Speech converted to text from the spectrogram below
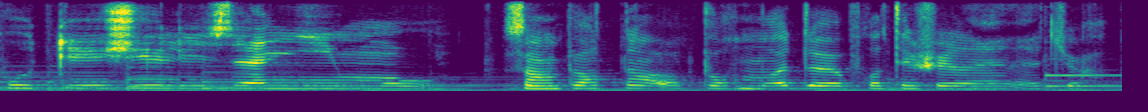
protéger les animaux. C'est important pour moi de protéger la nature.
